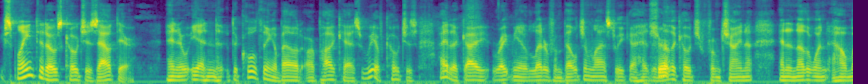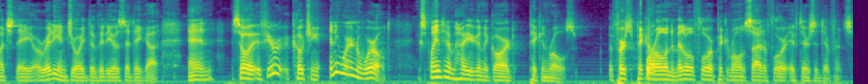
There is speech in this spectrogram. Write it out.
explain to those coaches out there. And and the cool thing about our podcast, we have coaches. I had a guy write me a letter from Belgium last week. I had sure. another coach from China, and another one how much they already enjoyed the videos that they got. And so, if you're coaching anywhere in the world, explain to them how you're going to guard pick and rolls. First, pick and well, roll in the middle of the floor, pick and roll on the side of the floor, if there's a difference.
